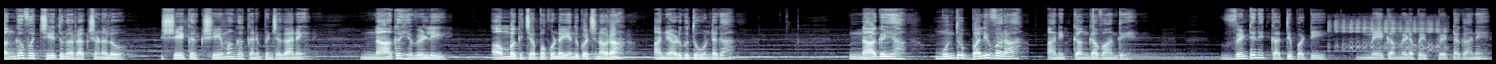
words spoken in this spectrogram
గంగవ్వ చేతుల రక్షణలో శేఖర్ క్షేమంగా కనిపించగానే నాగయ్య వెళ్ళి అమ్మకి చెప్పకుండా ఎందుకొచ్చినావురా అని అడుగుతూ ఉండగా నాగయ్య ముందు బలివ్వరా? అని గంగవాంది. వెంటనే కత్తిపట్టి మేక మెడపై పెట్టగానే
